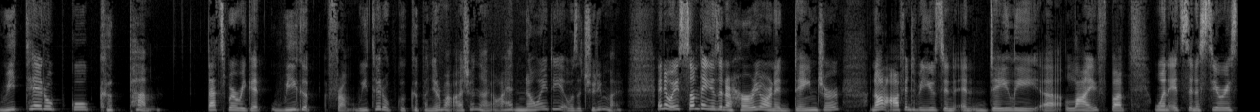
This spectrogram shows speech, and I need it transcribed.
위태롭고 급함. That's where we get 위급 from. 위태롭고 급한 이런 말 아셨나요? I had no idea it was a 줄임말. Anyway, something is in a hurry or in a danger, not often to be used in, in daily uh, life, but when it's in a serious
